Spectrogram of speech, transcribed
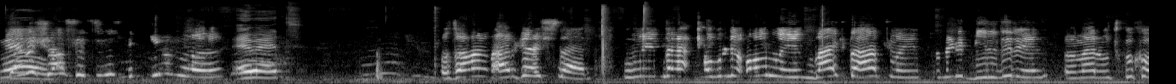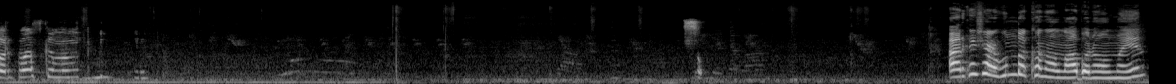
Merhaba şu an sesiniz gidiyor mu? Evet. O zaman arkadaşlar bu abone olmayın, like da atmayın, Ömer'i bildirin. Ömer Utku Korkmaz kanalını bildirin. Arkadaşlar bunun da kanalına abone olmayın.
